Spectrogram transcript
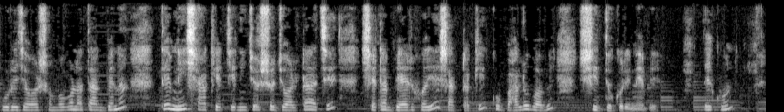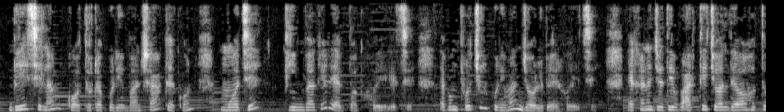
পুড়ে যাওয়ার সম্ভাবনা থাকবে না, তেমনি শাকের যে নিজস্ব জলটা আছে, সেটা বের হয়ে শাকটাকে খুব ভালোভাবে সিদ্ধ করে নেবে। দেখুন, দিয়েছিলাম কতটা পরিমাণ শাক, এখন মজে তিন ভাগের এক ভাগ হয়ে গেছে এবং প্রচুর পরিমাণ জল বের হয়েছে। এখানে যদি বাড়তি জল দেওয়া হতো,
